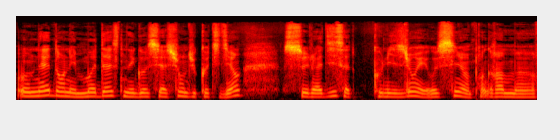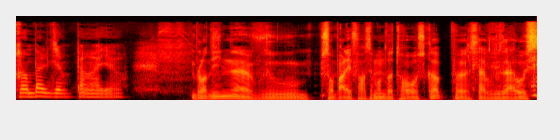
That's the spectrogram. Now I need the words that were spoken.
on est dans les modestes négociations du quotidien. Cela dit, cette collision est aussi un programme rimbaldien par ailleurs. Blandine, vous, sans parler forcément de votre horoscope, ça vous a aussi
